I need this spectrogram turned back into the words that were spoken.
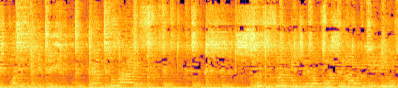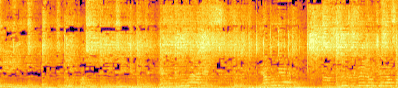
equality and rights. Wszyscy ludzie rodzą się wolni i równi. Equality and rights. Ludzie rodzą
